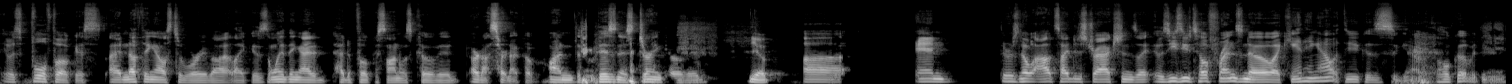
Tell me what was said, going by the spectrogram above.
it was full focus. I had nothing else to worry about. Like, it was the only thing I had to focus on was COVID, or not, sorry, not COVID, on the business during COVID. Yep. Uh, and there was no outside distractions. It was easy to tell friends no, I can't hang out with you because you know the whole COVID thing.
